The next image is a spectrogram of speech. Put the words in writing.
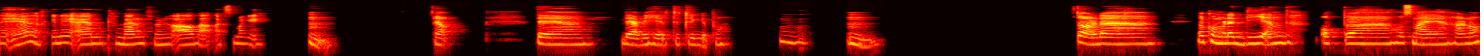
det er virkelig en kveld full av hverdagsmagi. Mm. Ja. Det, det er vi helt trygge på. Mm. Mm. Da er det Da kommer det the end opp eh, hos meg her nå.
